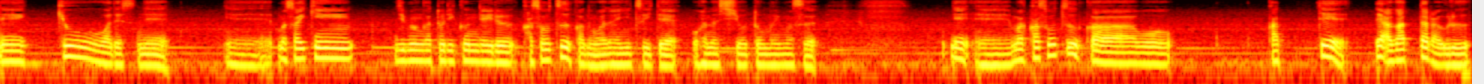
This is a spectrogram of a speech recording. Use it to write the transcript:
で今日はですね、えーまあ、最近自分が取り組んでいる仮想通貨の話題についてお話ししようと思います。で、えーまあ、仮想通貨を買ってで上がったら売る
